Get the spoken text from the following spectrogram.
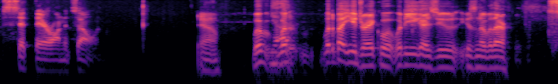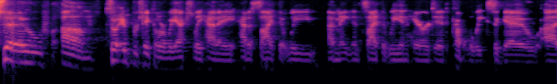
sit there on its own. Yeah. What, Yeah. what what about you, Drake? What what are you guys u- using over there? So, um, so in particular, we actually had a had a site that we a maintenance site that we inherited a couple of weeks ago uh,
